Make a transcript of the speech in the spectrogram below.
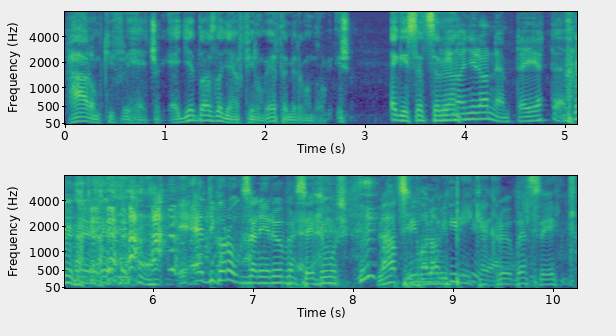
három kifléhelyet csak egyet, de az legyen finom, érted, mire gondolok? És egész egyszerűen... Én annyira nem, te érted? Eddig a rockzenéről beszéltünk, most Laci valami pékekről beszélt.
